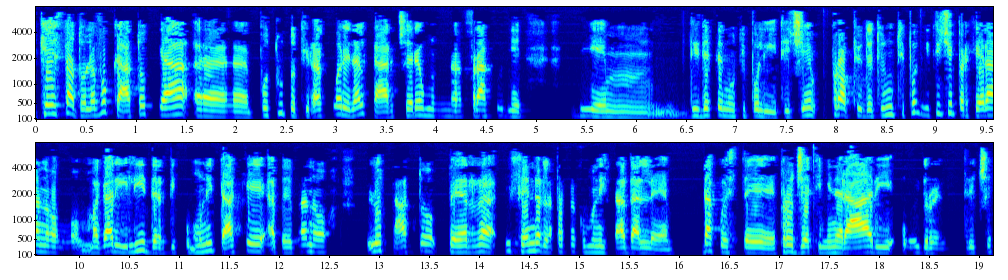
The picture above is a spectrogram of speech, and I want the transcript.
che, è stato l'avvocato che ha eh, potuto tirare fuori dal carcere un fracco di di, mm, di, detenuti politici, proprio detenuti politici perché erano magari i leader di comunità che avevano lottato per difendere la propria comunità dalle, da questi progetti minerari o idroelettrici.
